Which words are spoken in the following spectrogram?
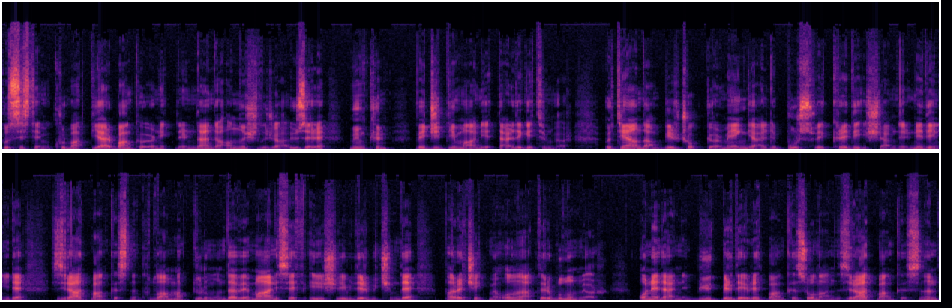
Bu sistemi kurmak diğer banka örneklerinden de anlaşılacağı üzere mümkün ve ciddi maliyetler de getirmiyor. Öte yandan birçok görme engelli burs ve kredi işlemleri nedeniyle Ziraat Bankası'nı kullanmak durumunda ve maalesef erişilebilir biçimde para çekme olanakları bulunmuyor. O nedenle büyük bir devlet bankası olan Ziraat Bankası'nın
